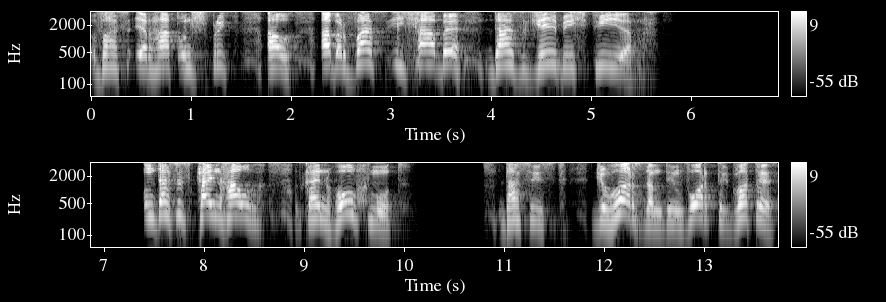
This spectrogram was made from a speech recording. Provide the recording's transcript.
was er hat und spricht aus. Aber was ich habe, das gebe ich dir. Und das ist kein, Hauch, kein Hochmut. Das ist Gehorsam dem Worte Gottes.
